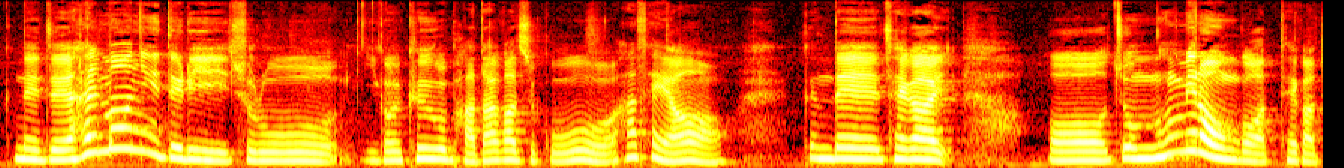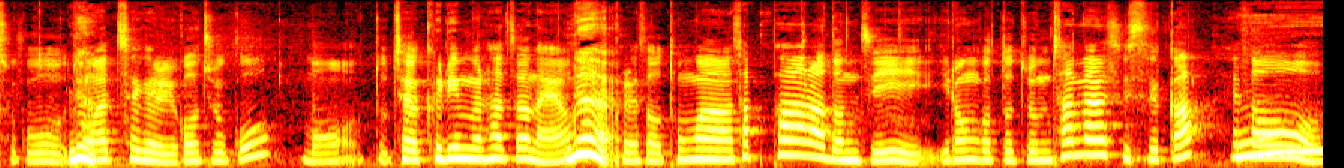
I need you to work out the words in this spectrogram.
근데 이제 할머니들이 주로 이걸 교육을 받아가지고 하세요. 근데 제가 어, 좀 흥미로운 것 같아가지고 네. 동화책을 읽어주고 뭐 또 제가 그림을 하잖아요. 네. 그래서 동화 사파라든지 이런 것도 좀 참여할 수 있을까 해서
